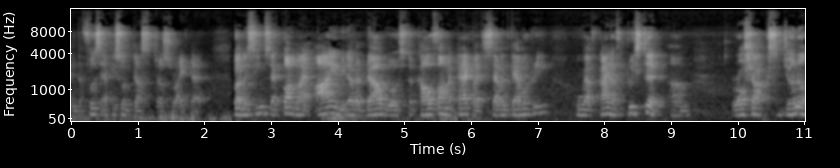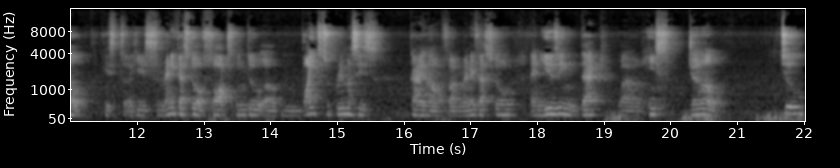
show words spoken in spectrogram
and the first episode does just right that of the scenes that caught my eye without a doubt was the cow farm attack by the 7th Cavalry, who have kind of twisted um, Rorschach's journal, his, his manifesto of sorts, into a white supremacist kind of uh, manifesto and using that, uh, his journal, to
